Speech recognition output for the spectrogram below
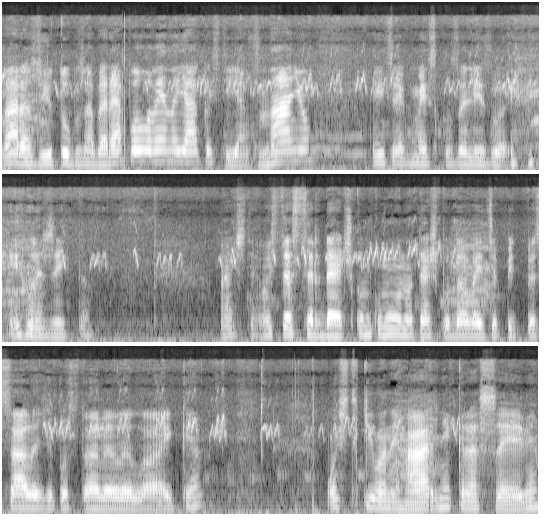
Зараз Ютуб забере половину якості, я знаю. Дивіться, як в миску залізло і лежить там. Бачите, ось це з сердечком. Кому воно теж подобається, підписались і поставили лайки. Ось такі вони гарні, красиві.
